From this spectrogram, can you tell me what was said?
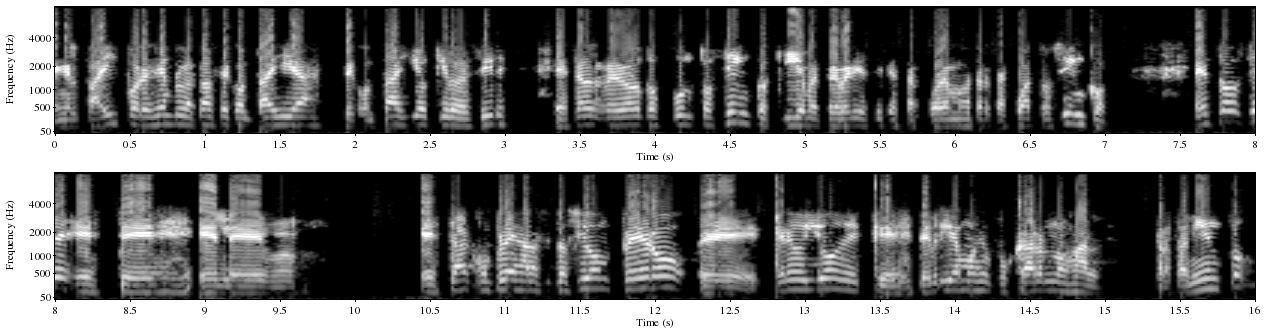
en el país, por ejemplo, la tasa de contagio, de contagio, quiero decir, está alrededor de 2.5, aquí yo me atrevería a decir que hasta podemos estar hasta 4.5. Entonces, este, el, em, está compleja la situación, pero eh, creo yo de que deberíamos enfocarnos al tratamiento,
